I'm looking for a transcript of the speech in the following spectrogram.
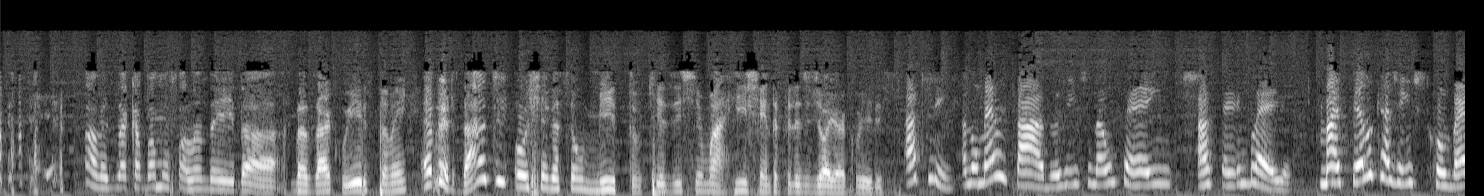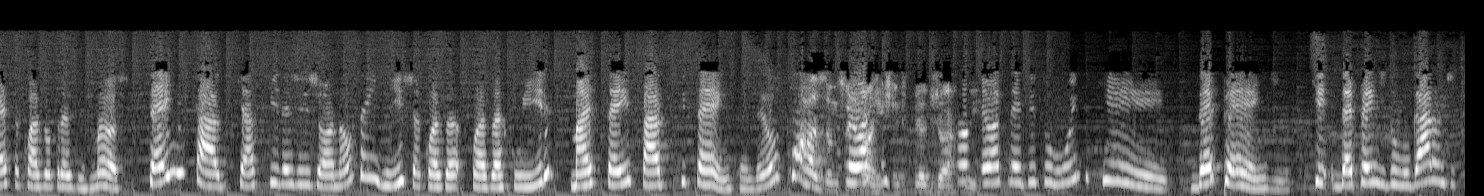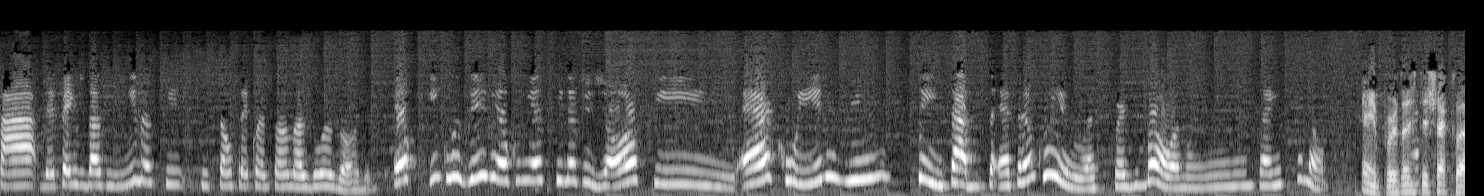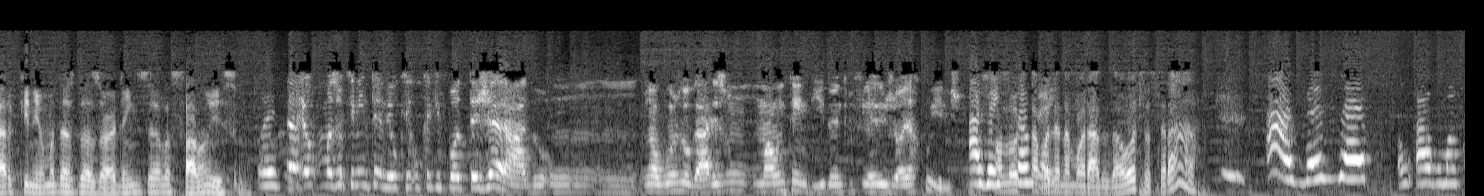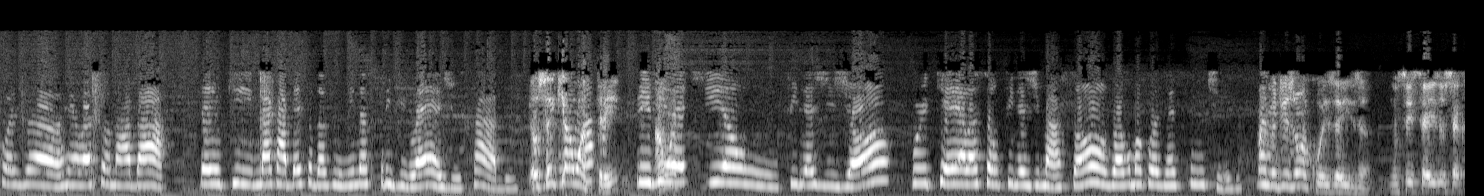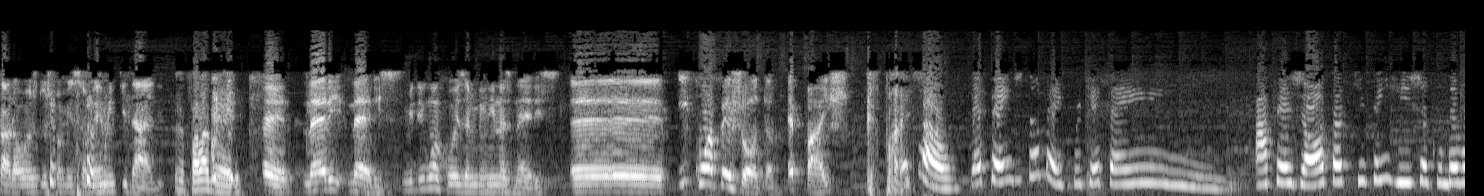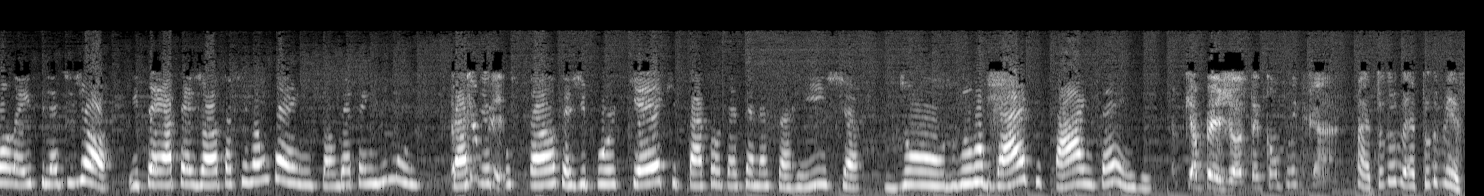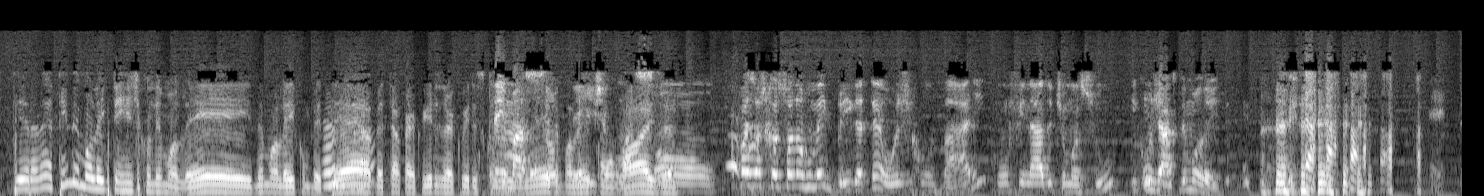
Ah, mas acabamos falando aí da, das arco-íris também. É verdade ou chega a ser um mito que existe uma rixa entre filhos de Jó e arco-íris? Assim, no meu estado, a gente não tem assembleia. Mas pelo que a gente conversa com as outras irmãs, tem estados que as filhas de Jó não têm rixa com as, com as arco-íris, mas tem estados que tem, entendeu? Qual a razão de ser uma rixa entre filho de Jó e Eu, arco-íris? eu acredito muito que depende. Que depende do lugar onde tá, depende das meninas que, que estão frequentando as duas ordens. Eu, inclusive, eu conheço filha de Jó que é arco-íris e sim, sabe? É tranquilo, é super de boa, não, não tem isso não. É importante deixar claro que nenhuma das duas ordens elas falam isso. É. É, eu- mas eu queria entender o que, o que, que pode ter gerado um- um- em alguns lugares um, um mal entendido entre filhas de Jó e arco-íris. A gente Falou que também. tava olhando namorado da outra, será? Ah, às vezes é alguma coisa relacionada a meio que na cabeça das meninas privilégios, sabe? Eu sei que há uma treta. há uma- Privilegiam filhas de Jó porque elas são filhas de maçons, alguma coisa nesse sentido. Mas me diz uma coisa, Isa. Não sei se é Isa ou se é Carol, as duas pra mim são a mesma entidade. Fala Nery. É, Nery, Neres, me diga uma coisa, meninas Neres. É... E com a PJ? É paz? Pai. Então, depende também, porque tem a PJ que tem rixa com Demolei e Filha de Jó. E tem a PJ que não tem, então depende muito. Das porque- circunstâncias, de por que que tá acontecendo essa rixa, do, do lugar que tá, entende? É porque a PJ é complicado. Ah, é tudo, é tudo besteira, né? Tem Demolei que tem gente com Demolei, Demolei com Betel, Betel com Arco-Íris, Arco-Íris com Tem Demolei, maçom, Demolei com com loja. maçom. Rapaz, eu acho que eu só não arrumei briga até hoje com o Bari, com o finado Tio Mansu e com o Jacques Demolei.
